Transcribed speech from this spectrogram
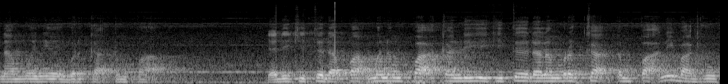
namanya berkat tempat. Jadi kita dapat menempatkan diri kita dalam berkat tempat ni bagus.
